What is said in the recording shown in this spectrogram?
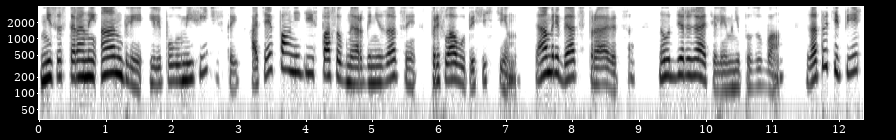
Не со стороны Англии или полумифической, хотя и вполне дееспособной организации пресловутой системы. Там ребят справятся, но вот держатели им не по зубам. Зато теперь,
